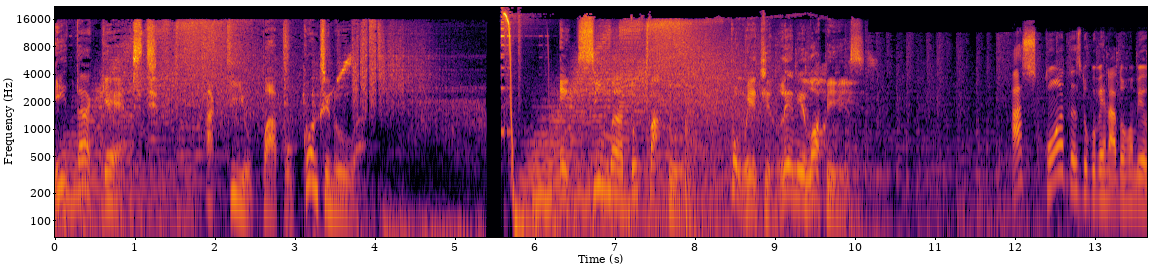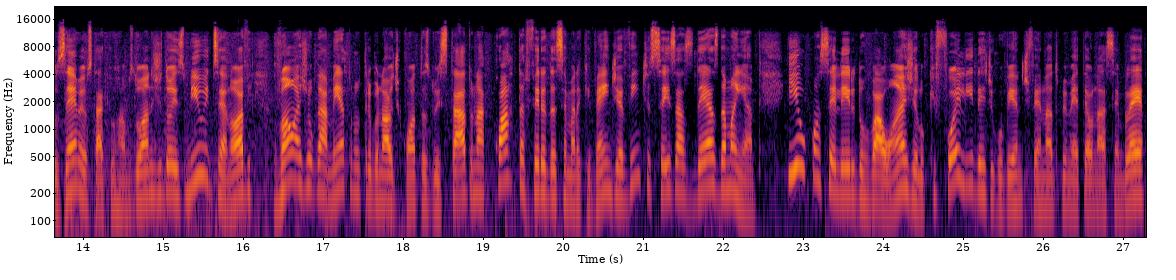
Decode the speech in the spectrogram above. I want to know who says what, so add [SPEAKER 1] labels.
[SPEAKER 1] Itacast. Aqui o papo continua.
[SPEAKER 2] Em cima do papo, com Edilene Lopes.
[SPEAKER 3] As contas do governador Romeu Zema, Eustáquio Ramos, do ano de 2019 vão a julgamento no Tribunal de Contas do Estado na quarta-feira da semana que vem, dia 26 às 10 da manhã. E o conselheiro Durval Ângelo, que foi líder de governo de Fernando Pimentel na Assembleia,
